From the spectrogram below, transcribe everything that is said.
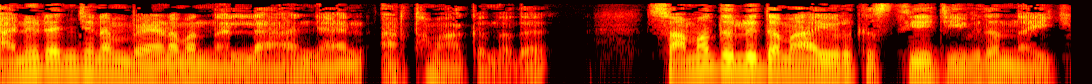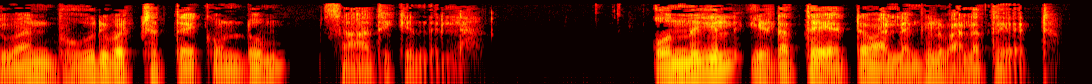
അനുരഞ്ജനം വേണമെന്നല്ല ഞാൻ അർത്ഥമാക്കുന്നത്. സമതുലിതമായ ഒരു ക്രിസ്തീയ ജീവിതം നയിക്കുവാൻ ഭൂരിപക്ഷത്തെ കൊണ്ടും സാധിക്കുന്നില്ല. ഒന്നുകിൽ ഇടത്തെ ഏറ്റം അല്ലെങ്കിൽ വലത്തെ അറ്റം.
